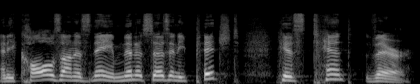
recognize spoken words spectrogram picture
and he calls on his name. And then it says, and he pitched his tent there.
